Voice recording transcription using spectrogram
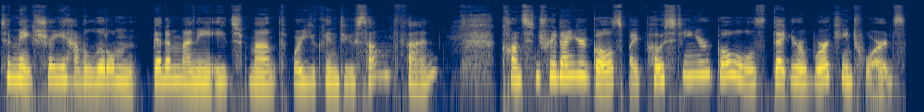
to make sure you have a little bit of money each month where you can do something fun. Concentrate on your goals by posting your goals that you're working towards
